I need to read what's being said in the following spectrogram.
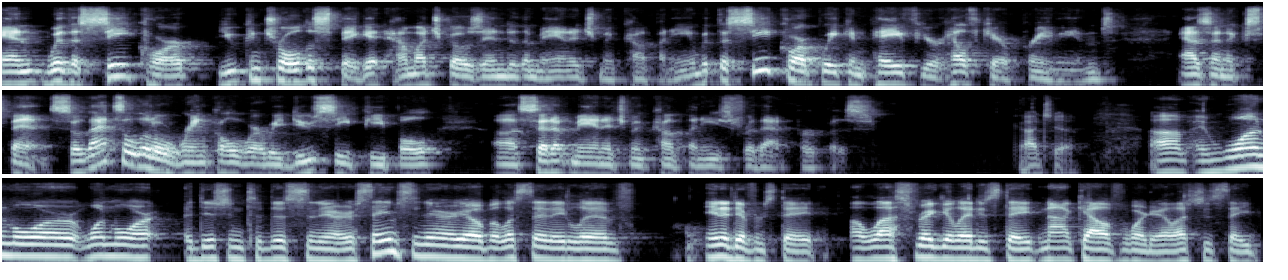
And with a C Corp, you control the spigot, how much goes into the management company. And with the C Corp, we can pay for your healthcare premiums as an expense. So that's a little wrinkle where we do see people uh, set up management companies for that purpose. Gotcha. Um, and one more, one more addition to this scenario, same scenario, but let's say they live in a different state, a less regulated state, not California. Let's just say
